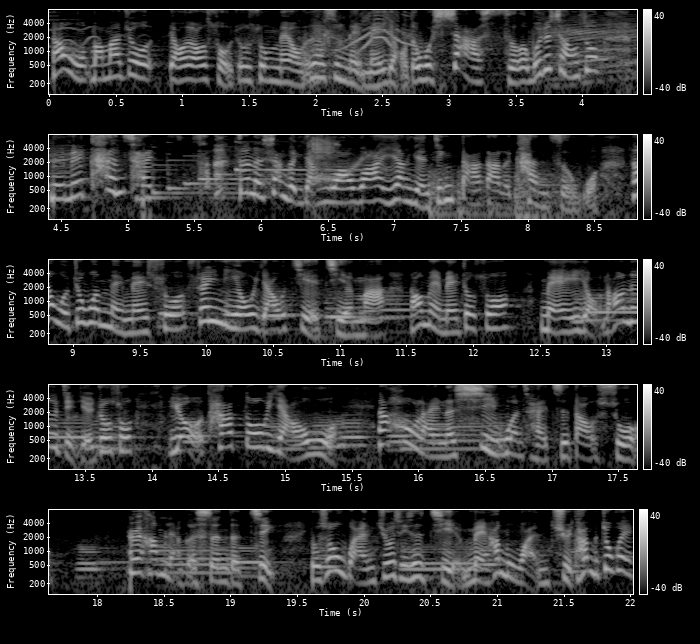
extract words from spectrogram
然后我妈妈就摇摇手，就说没有，那是妹妹咬的。我吓死了，我就想说妹妹看起来真的像个洋娃娃一样，眼睛大大的看着我。那我就问妹妹说：“所以你有咬姐姐吗？”然后妹妹就说没有。然后那个姐姐就说有，她都咬我。那后来呢？细问才知道说，因为他们两个生的近，有时候玩具，尤其是姐妹，她们玩具，她们就会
